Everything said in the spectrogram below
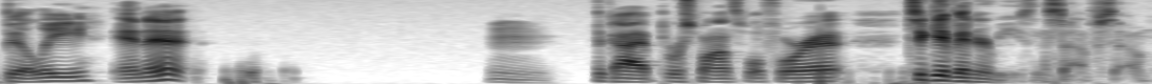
Billy in it, Hmm. the guy responsible for it, to give interviews and stuff. So,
